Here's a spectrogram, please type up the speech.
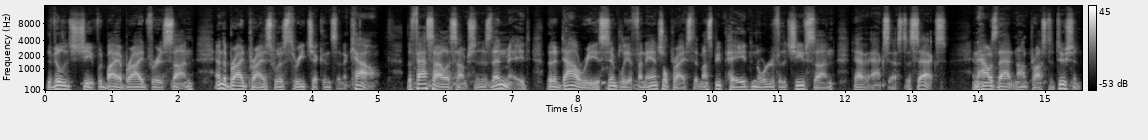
the village chief would buy a bride for his son, and the bride price was three chickens and a cow. The facile assumption is then made that a dowry is simply a financial price that must be paid in order for the chief's son to have access to sex. And how is that not prostitution?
